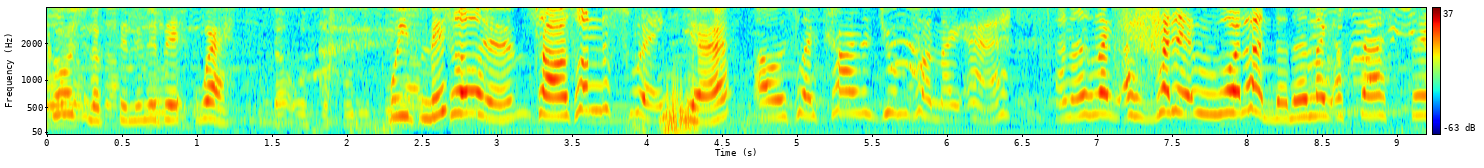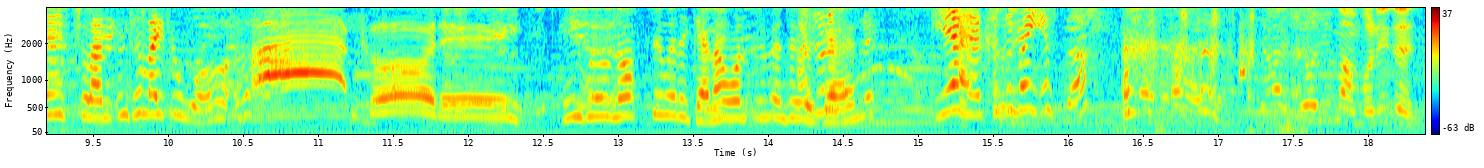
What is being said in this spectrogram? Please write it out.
Anyone think Cody looks a little bit wet? That was the funniest. We've missed So, him. so I was on the swing. Yeah. I was like trying to jump on like air, and I was like I had it with one hand, and then like I first play plant into like the water. Ah, Cody. He will not do it again. I wanted him to do it again. Yeah, because I might have that. Yeah, I showed you man what he did.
